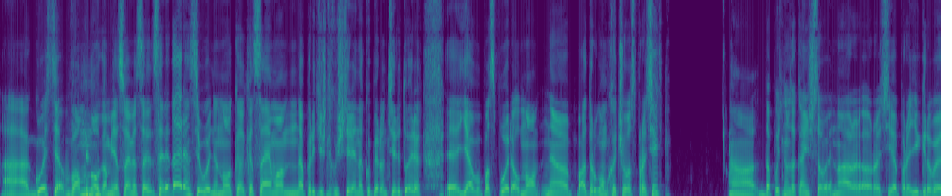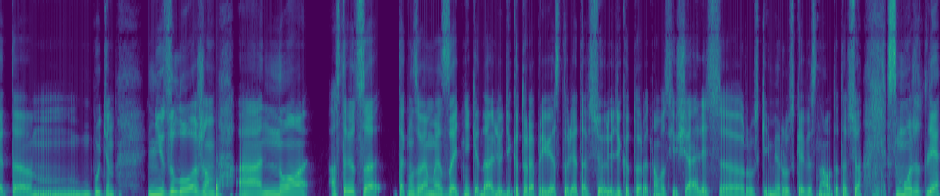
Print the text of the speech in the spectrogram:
э, гостя. Во многом я с вами солидарен сегодня, но касаемо апритичных учителей на оккупированных территориях, э, я бы поспорил. Но э, о другом хочу вас спросить. Допустим, заканчивается война, Россия проигрывает, Путин не зложен, но Остаются так называемые зетники, да, люди, которые приветствовали это все, люди, которые там восхищались, э, русский мир, русская весна, вот это все. Сможет ли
